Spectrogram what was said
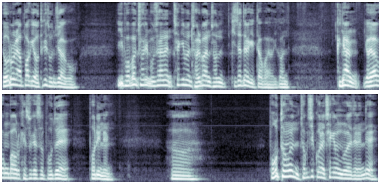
여론의 압박이 어떻게 존재하고. 이 법안 처리 무산은 책임은 절반 전 기자들에게 있다고 봐요. 이건 그냥 여야 공방으로 계속해서 보도해 버리는, 어, 보통은 정치권의 책임을 물어야 되는데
